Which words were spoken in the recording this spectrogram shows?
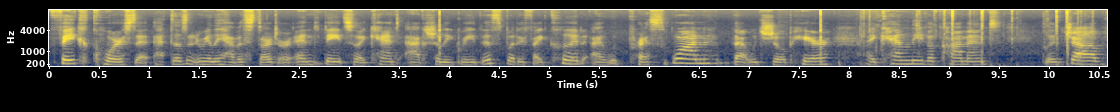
fake course that doesn't really have a start or end date, so I can't actually grade this, but if I could, I would press one, that would show up here. I can leave a comment, good job,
